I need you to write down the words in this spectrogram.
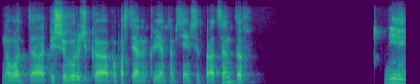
Ну вот, э, пиши выручка по постоянным клиентам 70%. Не,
